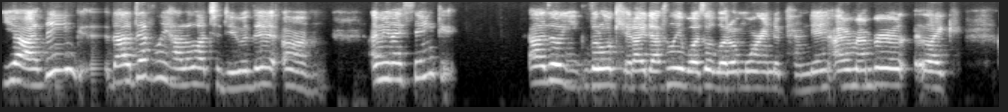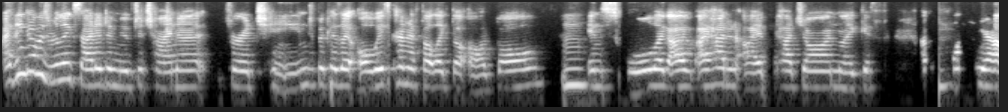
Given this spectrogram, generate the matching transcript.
Yeah, I think that definitely had a lot to do with it. Um I mean, I think as a little kid, I definitely was a little more independent. I remember like I think I was really excited to move to China for a change because I always kind of felt like the oddball mm. in school. Like I, I had an eye patch on, like if yeah,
